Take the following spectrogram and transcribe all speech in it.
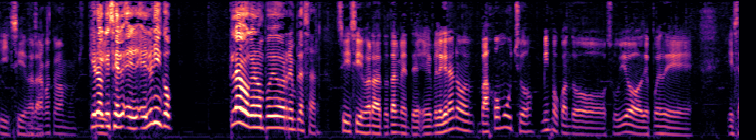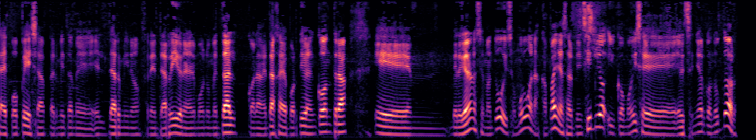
Y sí, es Nos ha verdad. costado mucho. Creo Sí. que es el, el- el único clavo que no han podido reemplazar. Sí, sí, es verdad, totalmente. Eh, Belgrano bajó mucho, mismo cuando subió después de esa epopeya, permítame el término, frente a River en el Monumental, con la ventaja deportiva en contra. Eh, Belgrano se mantuvo, hizo muy buenas campañas al principio y como dice el señor conductor,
